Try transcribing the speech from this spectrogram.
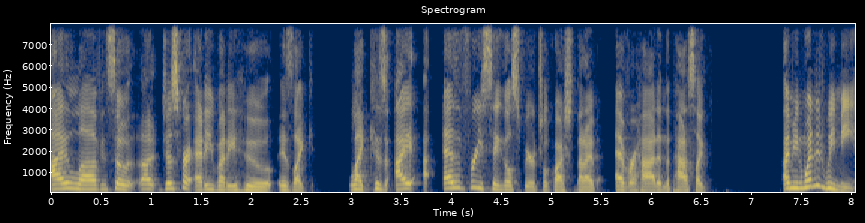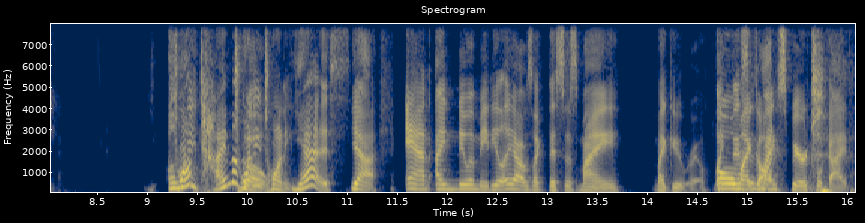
I love so uh, just for anybody who is like like because I every single spiritual question that I've ever had in the past, like, I mean, when did we meet? a 20 long time ago. 2020. Yes. Yeah, and I knew immediately. I was like, this is my my guru. Like, Oh this my is my God. spiritual guide.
